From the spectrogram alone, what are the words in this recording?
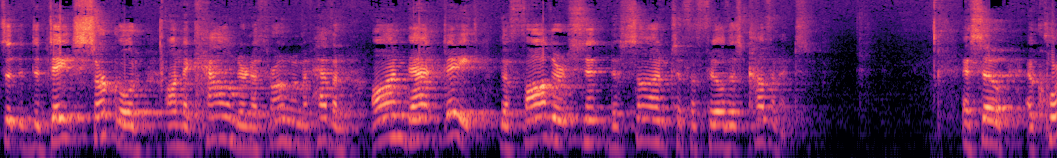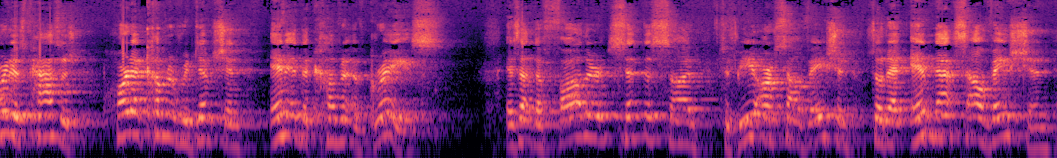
so the, the date circled on the calendar in the throne room of heaven. On that date, the Father sent the Son to fulfill this covenant. And so, according to this passage, part of that covenant of redemption and in the covenant of grace is that the Father sent the Son to be our salvation so that in that salvation,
